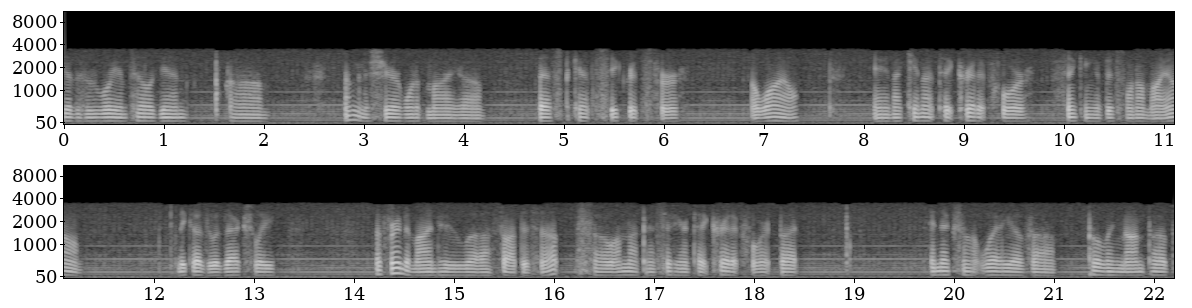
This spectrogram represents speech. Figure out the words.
yeah, this is William Hill again. Um, I'm going to share one of my uh, best kept secrets for a while, and I cannot take credit for thinking of this one on my own because it was actually a friend of mine who uh, thought this up, so I'm not going to sit here and take credit for it, but an excellent way of uh, pulling non-pubs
